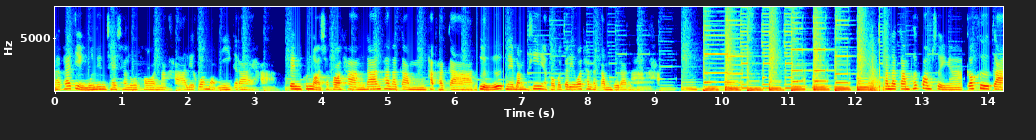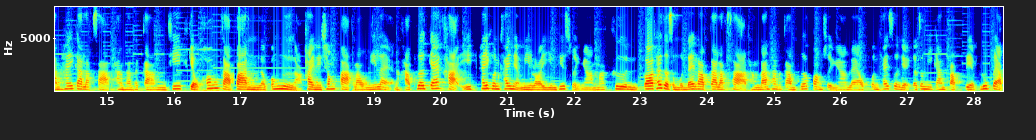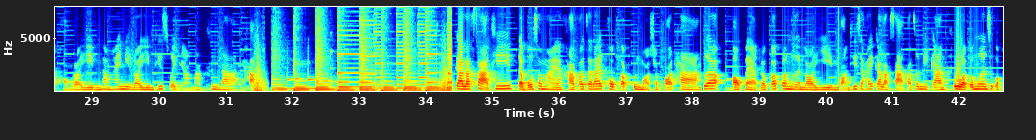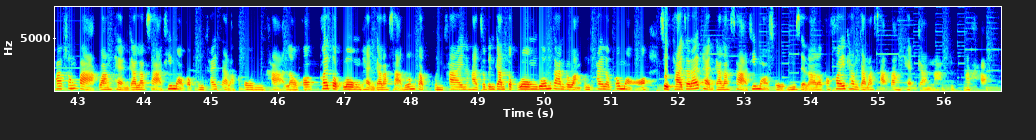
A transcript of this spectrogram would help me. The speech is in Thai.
ณแพทย์หญิงมุนินชัยชโลธรนะคะ เรียกว่าหมอมี่ก็ได้ค่ะ เป็นคุณหมอเฉพาะทางด้านทันตกรรมหัตถการ หรือในบางที่เนี่ยเขาก็จะเรียกว่าทันตกรรมบูรณาค่ะ ทันตกรรมเพื่อความสวยงาม ก็คือการให้การรักษาทางทันตกรรมที่เกี่ยวข้องกับฟันแล้วก็เหงือกภายในช่องปากเรานี่แหละนะคะ เพื่อแก้ไขให้คนไข้เนี่ยมีรอยยิ้มที่สวยงามมากขึ้น ก็ถ้าเกิดสมมติได้รับการรักษาทางด้านทันตกรรมเพื่อความสวยงามแล้ว คนไข้ส่วนใหญ่ก็จะมีการปรับเปลี่ยนรูปแบบของรอยยิ้มทำให้มีรอยยิ้มที่สวยงามมากขึ้นได้ค่ะ การรักษาที่ดับเบิลสมายนะคะ ก็จะได้พบกับคุณหมอเฉพาะทาง เพื่อออกแบบแล้วก็ประเมินรอยยิ้มก่อนที่จะให้การรักษาก็จะมีการตรวจประเมินสุขภาพช่องปาก วางแผนการรักษาที่เหมาะกับคนไข้แต่ละคนค่ะแล้วก็ค่อยตกลงแผนการรักษาร่วมกับคนไข้นะคะ จะเป็นการตกลงร่วมกันระหว่างคนไข้แล้วก็หมอ สุดท้ายจะได้แผนการรักษาที่เหมาะสม เสร็จแล้วเราก็ค่อยทำการรักษาตามแผนการนั้นนะคะ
